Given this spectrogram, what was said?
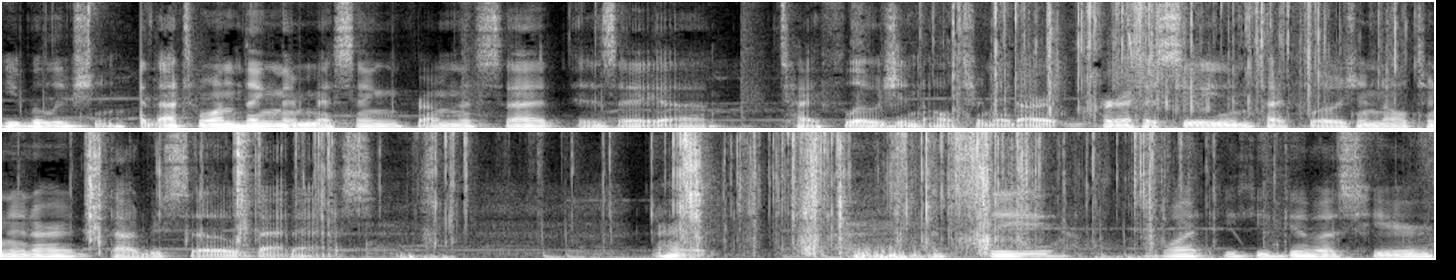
Evolution. That's one thing they're missing from this set is a uh, Typhlosion alternate art. Or a Hisuian Typhlosion alternate art. That would be so badass. Alright. Let's see what he could give us here.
